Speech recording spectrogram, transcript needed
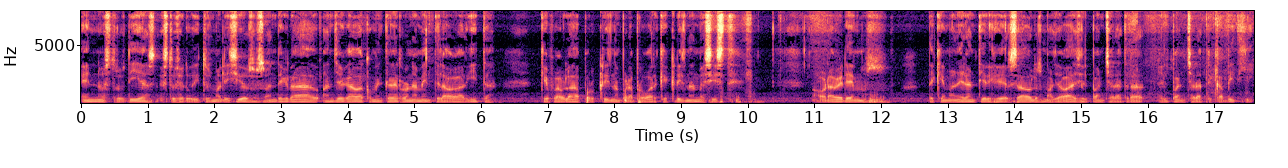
En nuestros días, estos eruditos maliciosos han, degradado, han llegado a comentar erróneamente la Bhagavad que fue hablada por Krishna para probar que Krishna no existe. Ahora veremos de qué manera han tergiversado los Mayavadis y el Pancharatra, el Pancharatrika Vidhi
